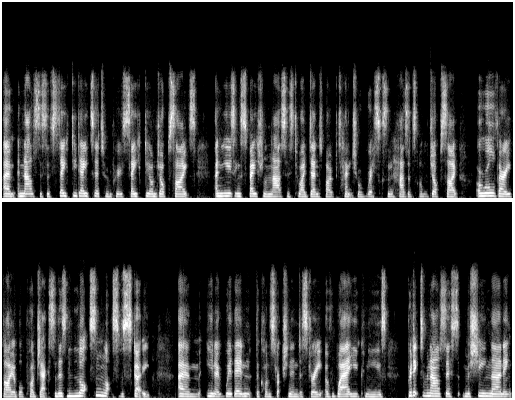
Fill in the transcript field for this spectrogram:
Um, analysis of safety data to improve safety on job sites and using spatial analysis to identify potential risks and hazards on a job site are all very viable projects. So there's lots and lots of scope, um, you know, within the construction industry of where you can use predictive analysis, machine learning,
